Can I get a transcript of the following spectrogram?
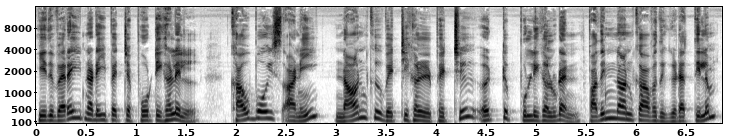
இதுவரை நடைபெற்ற போட்டிகளில் கவுபாய்ஸ் அணி நான்கு வெற்றிகள் பெற்று எட்டு புள்ளிகளுடன் பதினான்காவது இடத்திலும்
